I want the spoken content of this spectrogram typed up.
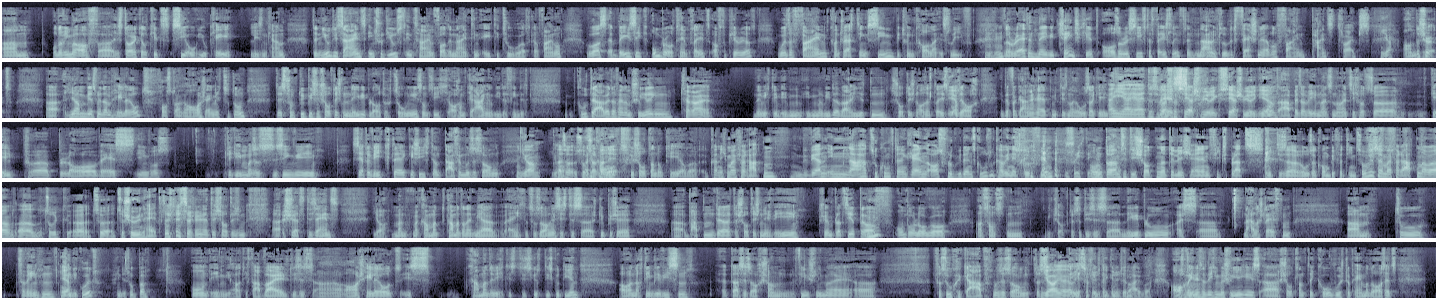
Ähm, oder wie man auf äh, Historical Kids CO UK lesen kann. The new designs introduced in time for the 1982 World Cup final was a basic Umbro template of the period with a fine contrasting seam between collar and sleeve. The red and navy change kit also received a facelift and now included fashionable fine pine stripes Ja. on the shirt. Äh, hier haben wir es mit einem hellrot, fast orange eigentlich zu tun, das vom typischen schottischen Navyblau durchzogen ist und sich auch am Kragen wiederfindet. Gute Arbeit auf einem schwierigen Terrain, nämlich dem eben immer wieder variierten schottischen Auswärtsdress, Ja. wo sie auch in der Vergangenheit mit diesen rosa-gelb Ah, ja, ja, das war Weiß. schon sehr schwierig, sehr schwierig, ja. und auch bei der WM 1990 hat es so gelb, äh, blau, weiß irgendwas gegeben. Also es ist irgendwie sehr bewegte Geschichte und dafür muss ich sagen, Ja, also so also kann ich, für Schottland okay, aber kann ich mal verraten. Wir werden in naher Zukunft einen kleinen Ausflug wieder ins Gruselkabinett durchführen. das ist richtig. Und da haben sich die Schotten natürlich einen Fixplatz mit dieser rosa Kombi verdient. So viel sei mal verraten, aber äh, zurück äh, zur, zur Schönheit. Die Schönheit des schottischen äh, Shirt-Designs. Ja, man, man kann, man kann man da nicht mehr eigentlich dazu sagen. Es ist das äh, typische äh, Wappen der, der schottischen FE, schön platziert drauf, Mhm. Umbro-Logo. Ansonsten, wie gesagt, also dieses äh, Navy Blue als äh, Nadelstreifen ähm, zu verwenden, Ja. finde ich gut, finde ich super. Und eben ja, die Farbwahl, dieses äh, Orange, Hellrot ist, kann man natürlich dis dis diskutieren, aber nachdem wir wissen, äh, dass es auch schon viel schlimmere äh, Versuche gab, muss ich sagen, dass Ja, ja, ja, das auf jeden Fall eine gute Wahl war. Auch wenn es natürlich immer schwierig ist, äh, Schottland-Trikot, wurscht ob heim oder auswärts,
